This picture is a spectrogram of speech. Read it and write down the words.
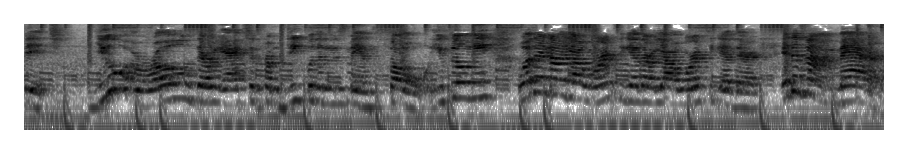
bitch, you arose their reaction from deep within this man's soul. You feel me? Whether or not y'all weren't together or y'all were together, it does not matter.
